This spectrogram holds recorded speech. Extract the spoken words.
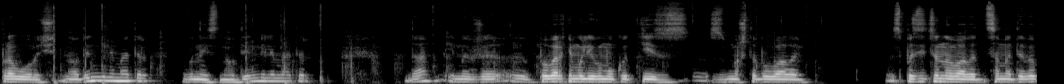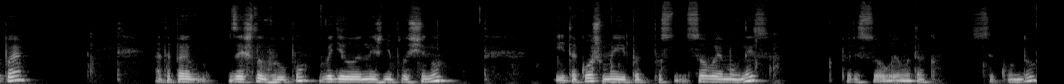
праворуч на 1 мм, вниз на 1 мм. Да? І ми вже е, по верхньому лівому куті змасштабували, спозиціонували саме ДВП. А тепер зайшли в групу, виділили нижню площину. І також ми її посовуємо вниз. Пересовуємо так. Секунду.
